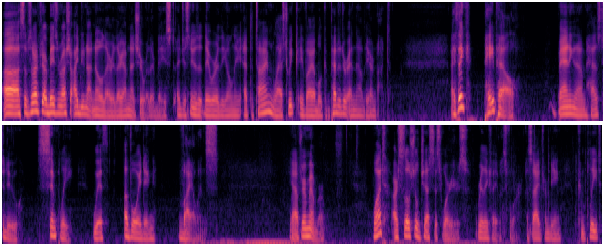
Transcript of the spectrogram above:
Uh, Subscribestar base in Russia. I do not know, Larry. Larry, I'm not sure where they're based. I just knew that they were the only, at the time, last week, a viable competitor, and now they are not. I think PayPal banning them has to do simply with avoiding violence. You have to remember what are social justice warriors really famous for, aside from being complete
